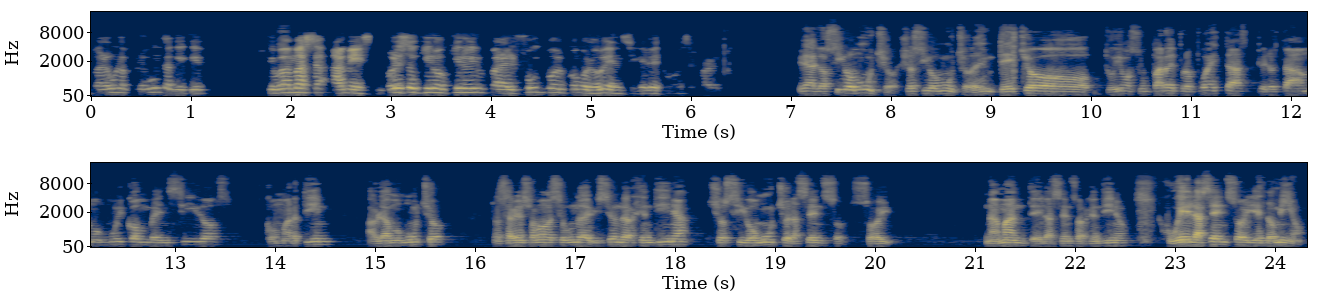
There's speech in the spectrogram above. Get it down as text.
para una pregunta que, que, va más a, a, Messi. Por eso quiero, quiero ir para el fútbol, ¿cómo lo ven, si querés? Como Mira, lo sigo mucho, yo sigo mucho. De hecho, tuvimos un par de propuestas, pero estábamos muy convencidos con Martín, hablamos mucho. Nos habían llamado de Segunda División de Argentina. Yo sigo mucho el ascenso, soy un amante del ascenso argentino. Jugué el ascenso y es lo mío.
